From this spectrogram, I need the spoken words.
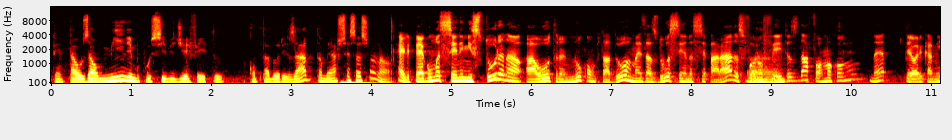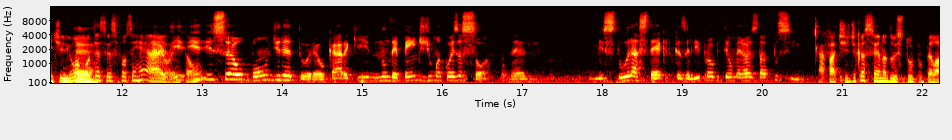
tentar usar o mínimo possível de efeito computadorizado, também acho sensacional. É, ele pega uma cena e mistura na, a outra no computador, mas as duas cenas separadas foram Aham. feitas da forma como, né, teoricamente iriam É. acontecer se fossem reais. É, e- então, isso é o bom diretor, é o cara que não depende de uma coisa só, né? Mistura as técnicas ali para obter o melhor resultado possível. a fatídica cena do estupro pela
